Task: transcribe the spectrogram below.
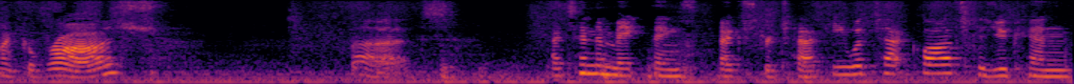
my garage, but I tend to make things extra tacky with tack cloth because you can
